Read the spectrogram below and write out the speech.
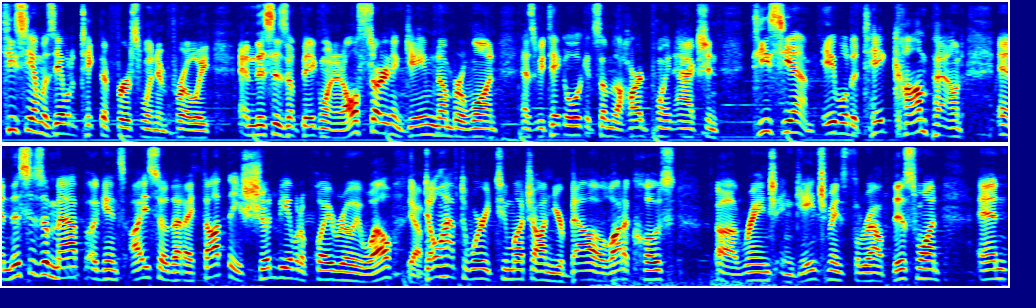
TCM was able to take their first win in Pro League, and this is a big one. It all started in game number one. As we take a look at some of the hard point action, TCM able to take Compound, and this is a map against ISO that I thought they should be able to play really well. Yeah. Don't have to worry too much on your bow. A lot of close uh, range engagements throughout this one. And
